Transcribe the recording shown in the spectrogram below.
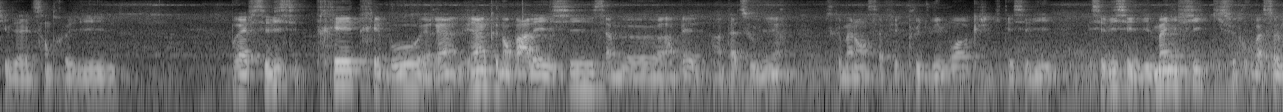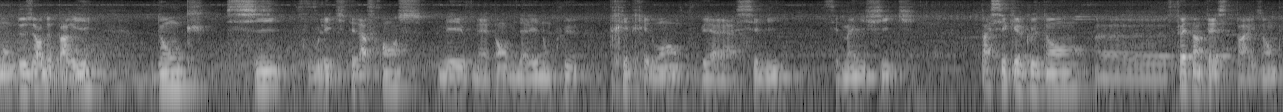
Ici, vous avez le centre-ville. Bref, Séville, c'est très très beau et rien, que d'en parler ici, ça me rappelle un tas de souvenirs. Parce que maintenant, ça fait plus de 8 mois que j'ai quitté Séville. Et Séville, c'est une ville magnifique qui se trouve à seulement 2 heures de Paris. Donc, si vous voulez quitter la France, mais vous n'avez pas envie d'aller non plus très très loin, vous pouvez aller à Séville. C'est magnifique. Passez quelques temps, euh, faites un test par exemple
